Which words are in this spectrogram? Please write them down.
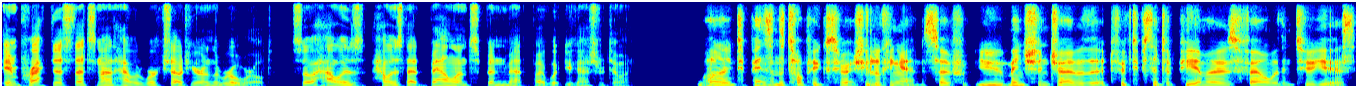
in practice, that's not how it works out here in the real world. So how is how has that balance been met by what you guys are doing? Well, it depends on the topics you're actually looking at. So you mentioned, Joe, that 50% of PMOs fail within two years.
